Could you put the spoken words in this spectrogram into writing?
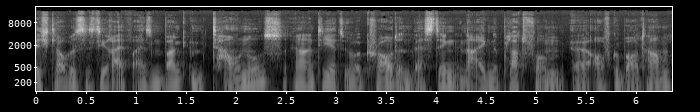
ich glaube, es ist die Raiffeisenbank im Taunus, ja, die jetzt über Crowdinvesting eine eigene Plattform äh, aufgebaut haben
